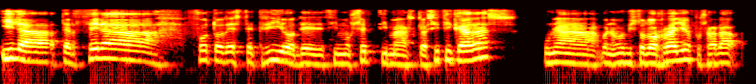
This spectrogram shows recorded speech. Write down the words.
Y la tercera foto de este trío de decimoséptimas clasificadas, una, bueno, hemos visto dos rayos, pues ahora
